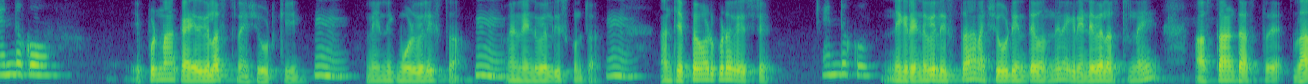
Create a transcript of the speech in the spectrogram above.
ఎందుకు ఇప్పుడు నాకు ఐదు వేలు వస్తున్నాయి షూట్కి ఉమ్, నేను నీకు మూడు వేలు ఇస్తా నేను రెండు వేలు తీసుకుంటా. అని చెప్పేవాడు కూడా వేస్టే ఎందుకు నీకు రెండు వేలు ఇస్తా నాకు షూట్ ఇంతే ఉంది నీకు రెండు వేలు వస్తున్నాయి వస్తా అంటే వస్తే రా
